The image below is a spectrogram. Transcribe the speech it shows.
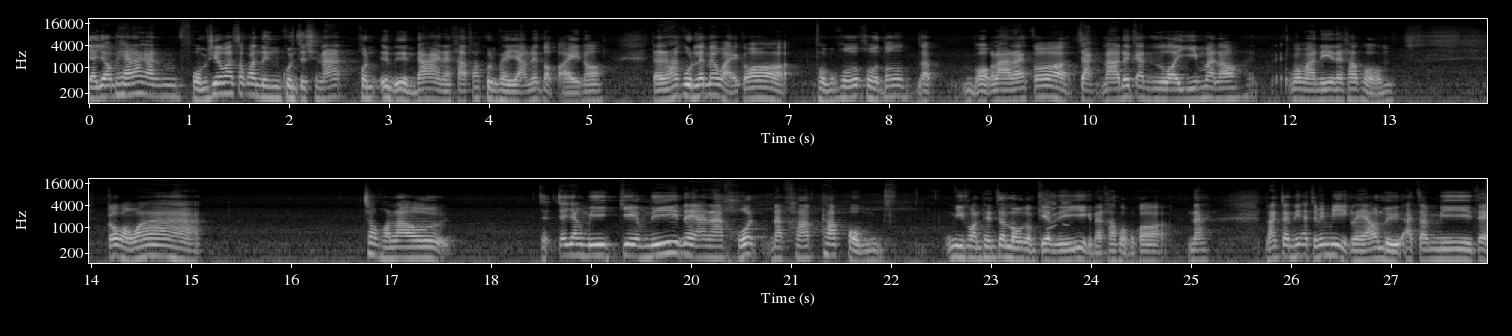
ย่ายอมแพ้แล้วกัน ผมเชื่อว่าสักวันหนึ่งคุณจะชนะคนอื่น ๆได้นะครับ ถ้าคุณพยายามเล่นต่อไปเนาะแต่ถ้าคุณเล่นไม่ไหวก็ ผมคงคงต้องแบบบอกลาแล้วก็จากลาด้วยกันรอยยิ้มอะเนาะ ประมาณนี้นะครับผม ก็หวังว่า ช่องของเราจะจะยังมีเกมนี้ในอนาคตนะครับ ถ้าผมมีคอนเทนต์จะลงกับเกมนี้อีกนะครับผมก็นะ หลังจากนี้อาจจะไม่มีอีกแล้ว หรืออาจจะมีแต่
